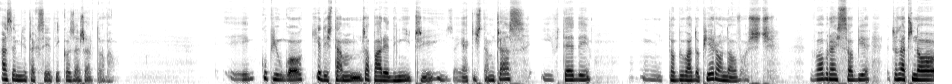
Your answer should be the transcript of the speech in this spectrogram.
a ze mnie tak sobie tylko zażartował. Kupił go kiedyś tam za parę dni, czy za jakiś tam czas i wtedy mm, to była dopiero nowość. Wyobraź sobie, to znaczy, no,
